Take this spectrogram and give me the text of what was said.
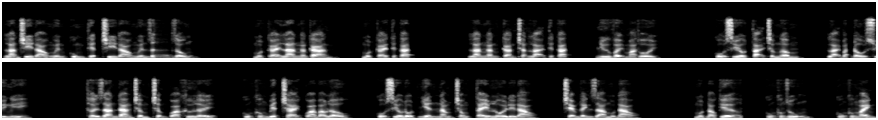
Lan chi đao nguyên cùng tiệt chi đao nguyên rất giống. Một cái lan ngăn cản, một cái tiệt cắt. Lan ngăn cản chặn lại tiệt cắt, như vậy mà thôi. Cổ siêu tại trầm âm lại bắt đầu suy nghĩ. Thời gian đang chầm chậm quá khứ lấy, cũng không biết trải qua bao lâu, cổ siêu đột nhiên nắm trong tay lôi đế đao, chém đánh ra một đao. Một đao kia, cũng không dũng, cũng không mãnh.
